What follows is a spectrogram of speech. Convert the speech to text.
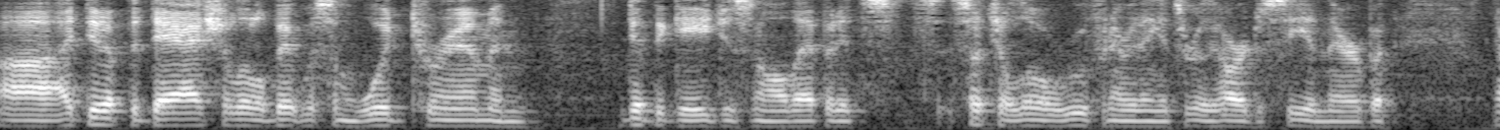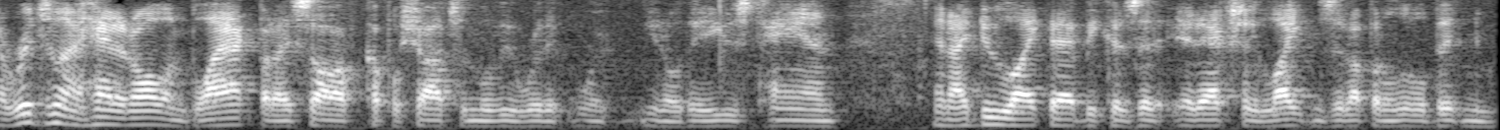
Uh, I did up the dash a little bit with some wood trim and did the gauges and all that, but it's such a low roof and everything, it's really hard to see in there. But originally I had it all in black, but I saw a couple shots in the movie where, they, where you know they used tan and I do like that because it, it actually lightens it up a little bit. And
